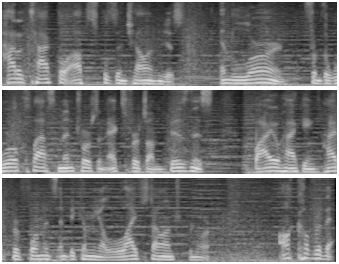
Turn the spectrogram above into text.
how to tackle obstacles and challenges, and learn from the world class mentors and experts on business, biohacking, high performance, and becoming a lifestyle entrepreneur. I'll cover the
